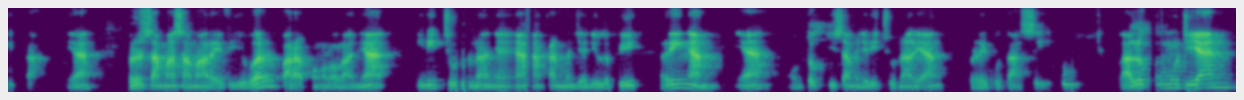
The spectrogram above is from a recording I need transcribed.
kita ya bersama-sama reviewer para pengelolanya ini jurnalnya akan menjadi lebih ringan ya untuk bisa menjadi jurnal yang bereputasi. Lalu kemudian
